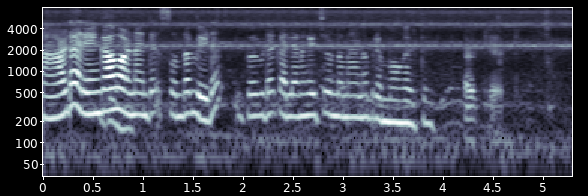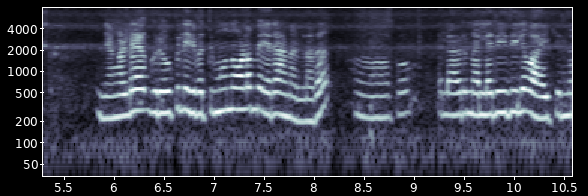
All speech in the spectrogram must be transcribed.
നാട് അരയങ്കാവാണ് എന്റെ സ്വന്തം വീട്. ഇപ്പോൾ ഇവിടെ കല്യാണം കഴിച്ചു കൊണ്ടുവന്നാണ് ബ്രഹ്മോങ്കലത്തിൽ ഞങ്ങളുടെ ഗ്രൂപ്പിൽ ഇരുപത്തിമൂന്നോളം പേരാണുള്ളത്. അപ്പോൾ എല്ലാവരും നല്ല രീതിയിൽ വായിക്കുന്ന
